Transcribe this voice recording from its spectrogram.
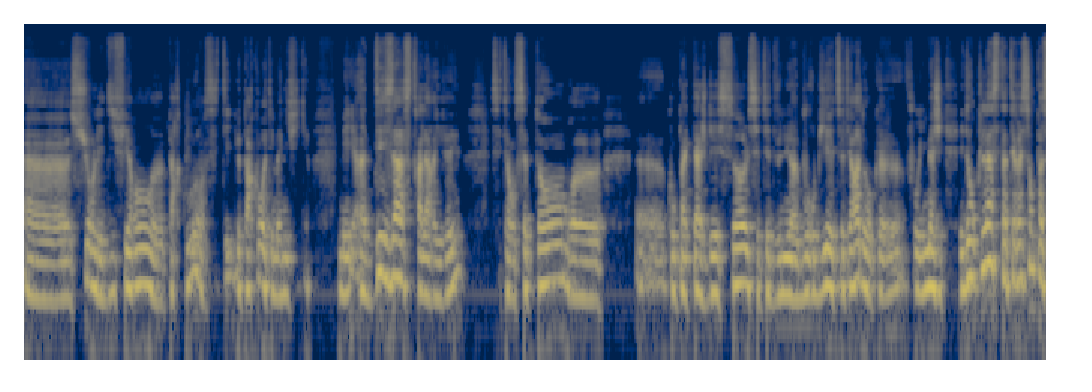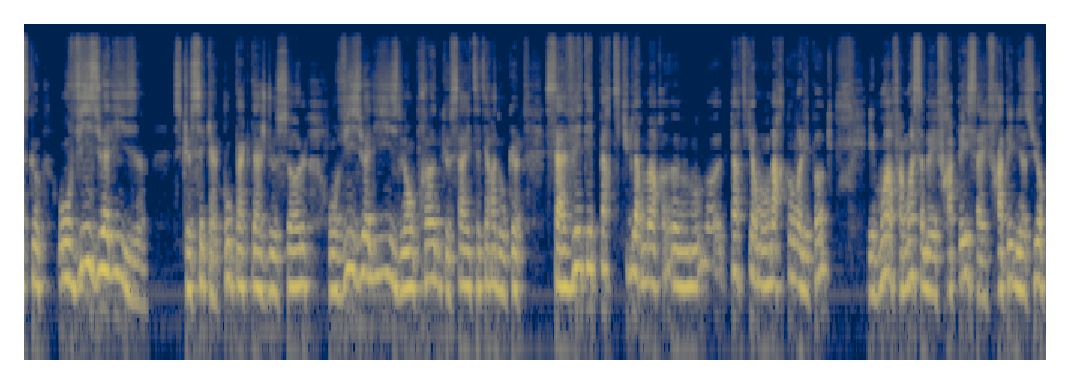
euh, sur les différents parcours. Le parcours était magnifique, hein. mais un désastre à l'arrivée. C'était en septembre. compactage des sols, c'était devenu un bourbier, etc. Donc, faut imaginer. Et donc là, c'est intéressant parce que on visualise ce que c'est qu'un compactage de sol, on visualise l'empreinte que ça, etc. Donc euh, ça avait été particulièrement, euh, particulièrement marquant à l'époque. Et moi, enfin moi, ça m'avait frappé, ça avait frappé bien sûr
